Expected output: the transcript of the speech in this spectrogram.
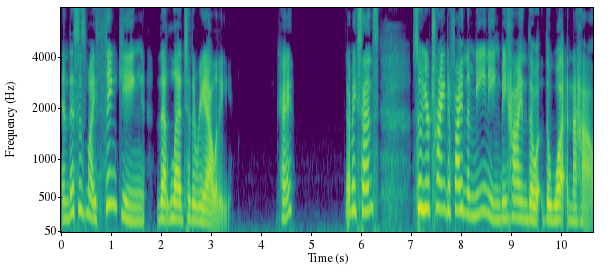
and this is my thinking that led to the reality. Okay? That makes sense? So you're trying to find the meaning behind the the what and the how.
